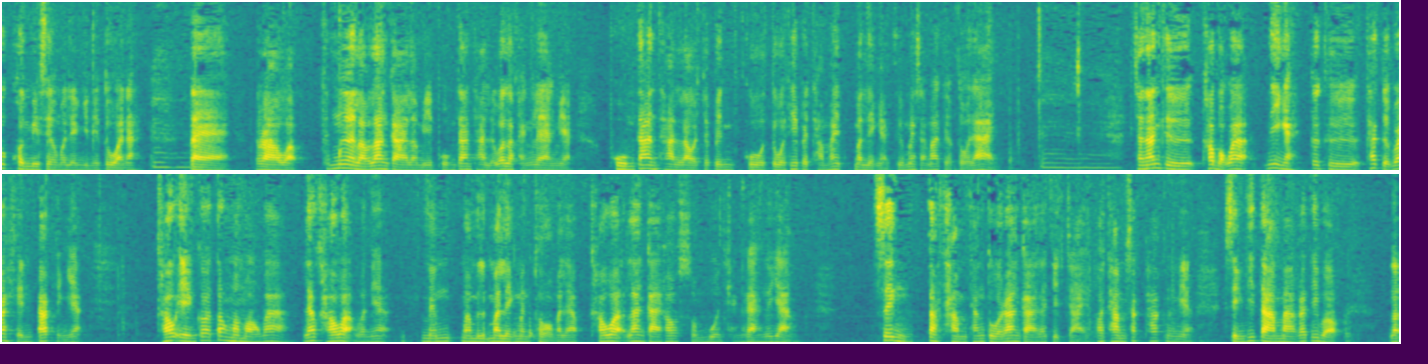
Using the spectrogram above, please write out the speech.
ทุกคนมีเซลล์มะเร็งอยู่ในตัวนะอืมแต่เราอะเมื่อเราร่างกายเรามีภูมิต้านทานหรือว่าเราแข็งแรงเนี่ยภูมิต้านทานเราจะเป็นกูตัวที่ไปทำให้มะเร็งอะคือไม่สามารถเติบโตได้อืมฉะนั้นคือเขาบอกว่านี่ไงก็คือถ้าเกิดว่าเห็นปั๊บอย่างเงี้ย เขาเองก็ต้องมามองว่าแล้วเขาอะวันเนี้ยมะมะมะเร็งมันโผล่มาแล้วเขาอะร่างกายเขาสมบูรณ์แข็งแรงหรือยังซึ่งต้องทำทั้งตัวร่างกายและจิตใจพอทำสักพักหนึงเนี่ยสิ่งที่ตามมาก็ที่บอกเรา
